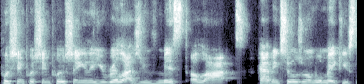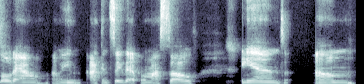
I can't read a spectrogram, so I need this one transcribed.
pushing, pushing, pushing. And then you realize you've missed a lot. Having children will make you slow down. I mean, I can say that for myself. And um,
